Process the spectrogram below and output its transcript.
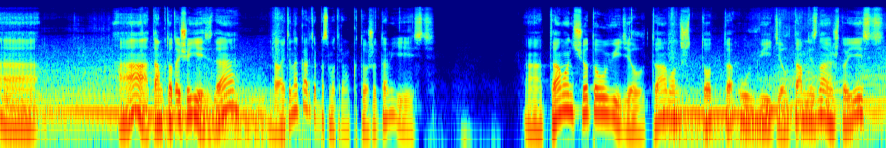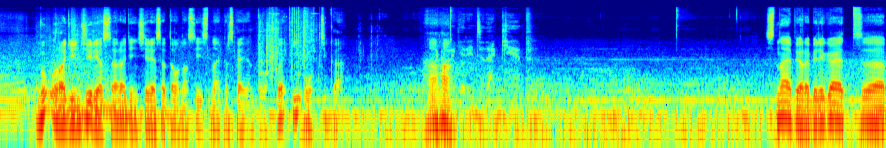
А, а там кто-то еще есть, да? Давайте на карте посмотрим, кто же там есть. А, там он что-то увидел. Там он что-то увидел. Там не знаю, что есть. Ну, ради интереса. Ради интереса это у нас есть снайперская винтовка и оптика. Ага. Снайпер оберегает э,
